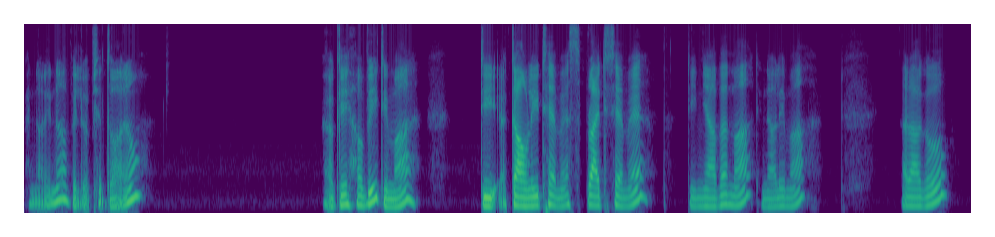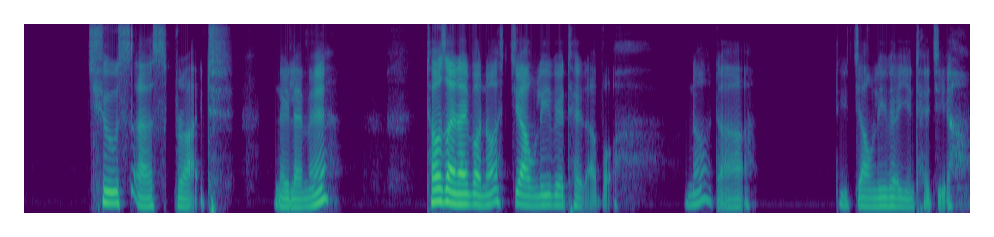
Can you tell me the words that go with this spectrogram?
ခဏလေးနော်ဘယ်လိုဖြစ်သွားတော့ okay ဟုတ်ပြီဒီမှာဒီအကောင်လေးထည့်မယ် sprite ထည့်မယ်ဒီညာဘက်မှာဒီနားလေးမှာအဲ့ဒါကို choose a sprite နေလိုက်မယ်ထောက်ဆိုင်တိုင်းပေါ့နော်ကြောင်လေးပဲထည့်တာပေါ့နော်ဒါဒီကြောင်လေးပဲအရင်ထည့်ကြည့်အောင်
